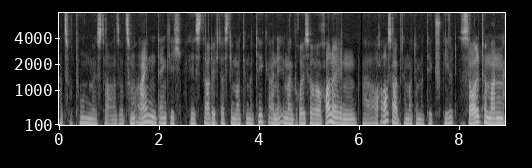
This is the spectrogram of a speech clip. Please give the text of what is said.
dazu tun müsste. Also zum einen denke ich, ist dadurch, dass die Mathematik eine immer größere Rolle in, äh, auch außerhalb der Mathematik spielt, sollte man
